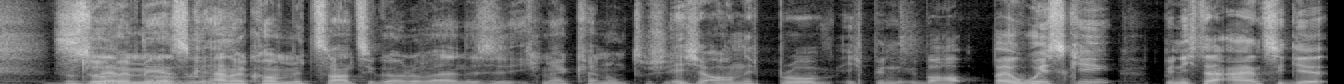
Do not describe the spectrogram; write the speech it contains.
so, wenn mir jetzt also. einer kommt mit 20 Euro Wein, das ist, ich merke keinen Unterschied. Ich auch nicht, Bro. Ich bin überhaupt. Bei Whisky bin ich der Einzige,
